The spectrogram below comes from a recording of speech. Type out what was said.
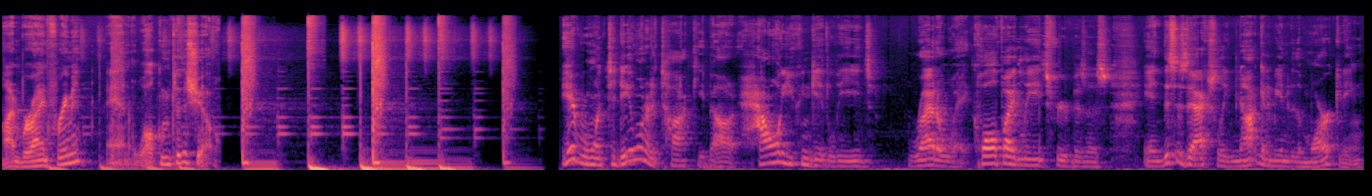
I'm Brian Freeman, and welcome to the show. Hey everyone, today I wanted to talk to you about how you can get leads right away, qualified leads for your business. And this is actually not going to be into the marketing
